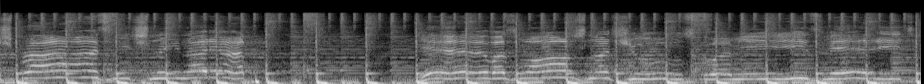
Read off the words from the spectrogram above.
Ж праздничный наряд. Невозможно чувствами измерить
